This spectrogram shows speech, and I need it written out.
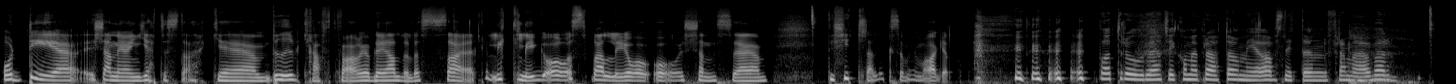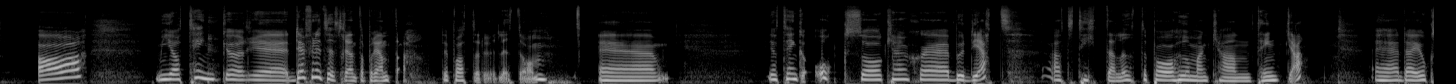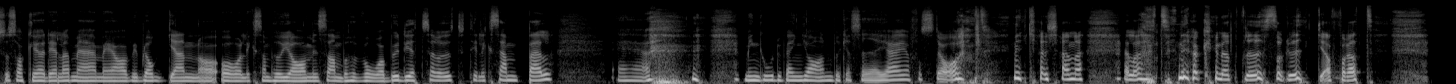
Och det känner jag en jättestark eh, drivkraft för. Jag blir alldeles så här lycklig och sprallig och, och känns, eh, det kittlar liksom i magen. Vad tror du att vi kommer prata om i avsnitten framöver? Ja, men jag tänker eh, definitivt ränta på ränta. Det pratade vi lite om. Eh, jag tänker också kanske budget. Att titta lite på hur man kan tänka. Eh, det är också saker jag delar med mig av i bloggen och, och liksom hur jag och min sambo, hur vår budget ser ut till exempel. Eh, min gode vän Jan brukar säga, ja jag förstår att ni kan känna, eller att ni har kunnat bli så rika för att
